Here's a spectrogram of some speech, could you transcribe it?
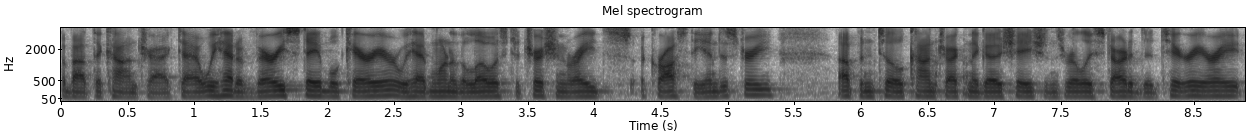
about the contract. Uh, we had a very stable carrier. We had one of the lowest attrition rates across the industry, up until contract negotiations really started to deteriorate.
